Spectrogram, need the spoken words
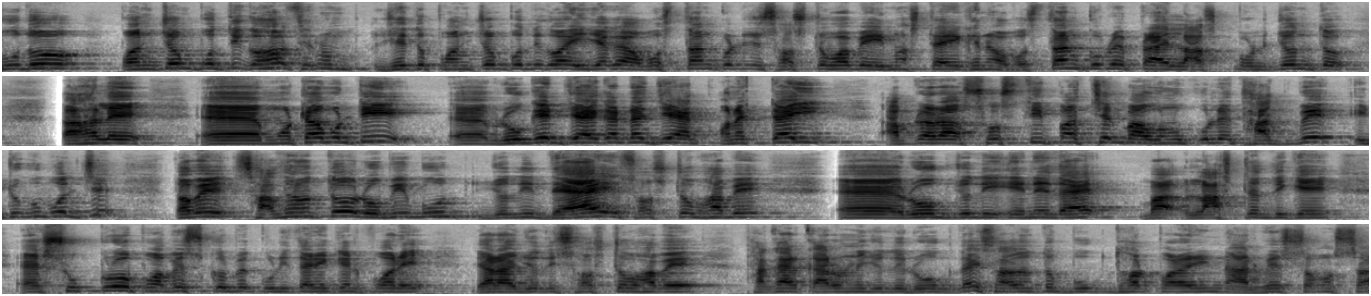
বুধও পঞ্চমপতি গ্রহ সেরকম যেহেতু পঞ্চমপতি গ্রহ এই জায়গায় অবস্থান করছে, ষষ্ঠভাবে এই মাসটা এখানে অবস্থান করবে প্রায় লাস্ট পর্যন্ত। তাহলে মোটামুটি রোগের জায়গাটা যে অনেকটাই আপনারা স্বস্তি পাচ্ছেন বা অনুকূলে থাকবে, এটুকু বলছে। তবে সাধারণত রবি বুধ যদি দেয়, ষষ্ঠভাবে রোগ যদি এনে দেয়, বা লাস্টের দিকে শুক্র প্রবেশ করবে কুড়ি তারিখের পরে, যারা যদি ষষ্ঠভাবে থাকার কারণে যদি রোগ দেয়, সাধারণত বুক ধরপড়ানি নার্ভের সমস্যা,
